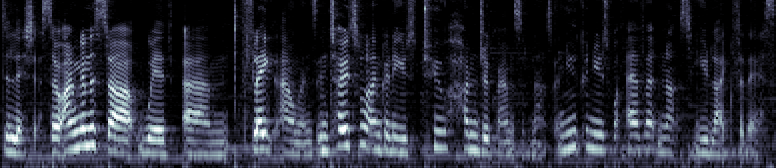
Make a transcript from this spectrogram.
delicious. So I'm going to start with um, flaked almonds. In total, I'm going to use 200 grams of nuts and you can use whatever nuts you like for this.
